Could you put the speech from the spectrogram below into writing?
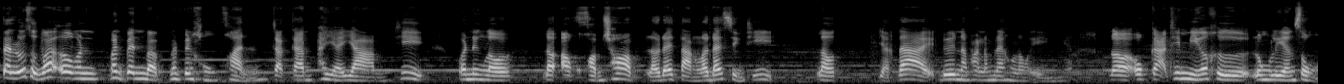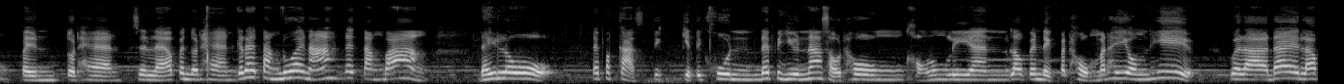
แต่รู้สึกว่าเออมันมันเป็นแบบมันเป็นของขวัญจากการพยายามที่วันหนึ่งเราเราเอาความชอบเราได้ตังค์เราได้สิ่งที่เราอยากได้ด้วยน้ำพักน้ำแรงของเราเองเนี่ย โอกาสที่มีก็คือโรงเรียนส่งเป็นตัวแทน เสร็จแล้วเป็นตัวแทนก็ได้ตังค์ด้วยนะ ได้ตังค์บ้าง ได้โล่ได้ประกาศเกียรติคุณ ได้ไปยืนหน้าเสาธงของโรงเรียน เราเป็นเด็กประถมมัธยมที่เวลาได้รับ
